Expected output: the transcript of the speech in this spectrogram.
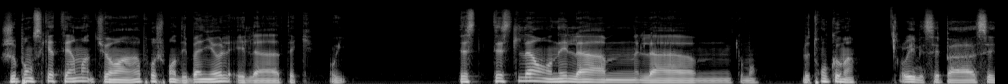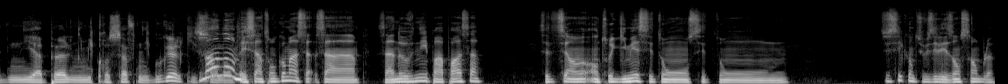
Je pense qu'à terme, tu avoir un rapprochement des bagnoles et de la tech. Oui. Tes- Tesla en est la, la comment? Le tronc commun. Oui, mais c'est pas, c'est ni Apple, ni Microsoft, ni Google qui sont. Non, non, mais c'est un tronc commun. C'est un, un ovni par rapport à ça. C'est entre guillemets, c'est ton, c'est ton. Tu sais quand tu faisais les ensembles.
